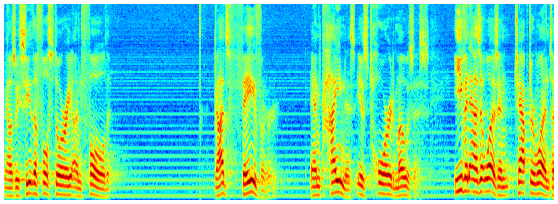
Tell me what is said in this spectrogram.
Now, as we see the full story unfold, God's favor and kindness is toward Moses, even as it was in chapter 1 to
